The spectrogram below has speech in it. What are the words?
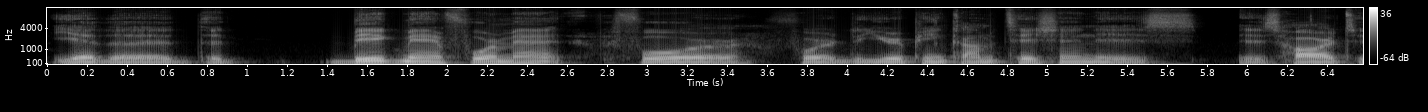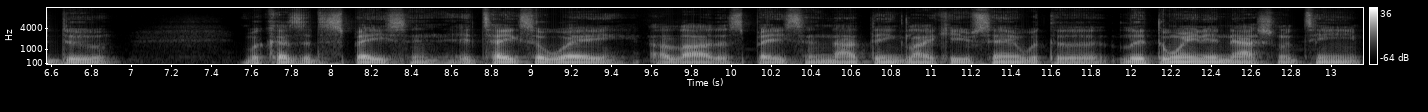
yeah, the the big man format for for the European competition is is hard to do because of the spacing. It takes away a lot of spacing. And I think, like you were saying, with the Lithuanian national team,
